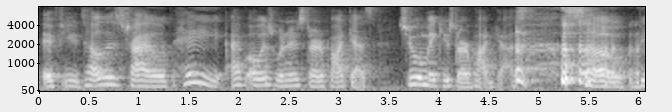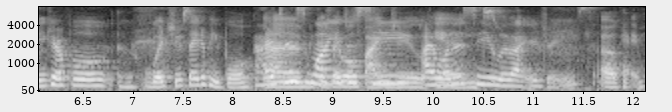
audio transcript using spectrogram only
If you tell this child, hey, I've always wanted to start a podcast, she will make you start a podcast. so be careful what you say to people. I just um, want you to see. You I want to see you live out your dreams. Okay.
